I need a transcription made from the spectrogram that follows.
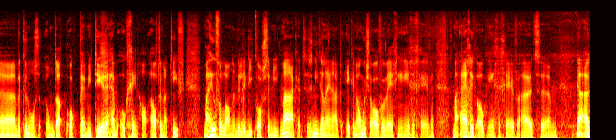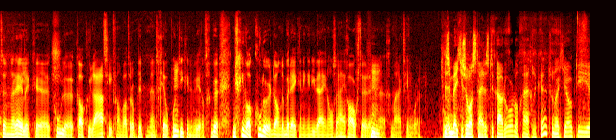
Uh, we kunnen ons om dat ook permitteren, hebben ook geen alternatief. Maar heel veel landen willen die kosten niet maken. Het is niet alleen uit economische overwegingen ingegeven, maar eigenlijk ook ingegeven uit, um, ja, uit een redelijk uh, coole calculatie van wat er op dit moment geopolitiek hm. in de wereld gebeurt. Misschien wel cooler dan de berekeningen die wij in onze eigen hoofdsteden hm. uh, gemaakt zien worden. Het is een beetje zoals tijdens de Koude Oorlog eigenlijk. Hè? Toen had je ook die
